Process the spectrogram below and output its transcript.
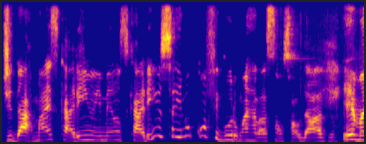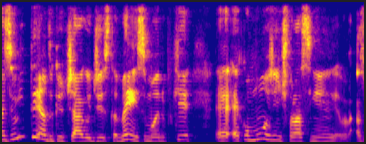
de dar mais carinho e menos carinho, isso aí não configura uma relação saudável. É, mas eu entendo o que o Thiago diz também, Simone, porque é, é comum a gente falar assim, as,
